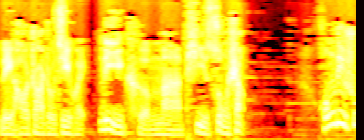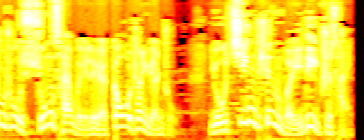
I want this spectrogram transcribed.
李浩抓住机会，立刻马屁送上：“皇帝叔叔雄才伟略，高瞻远瞩，有惊天伟地之才。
